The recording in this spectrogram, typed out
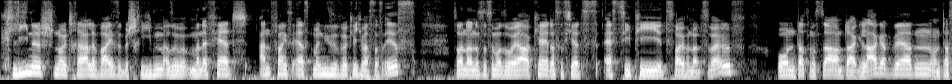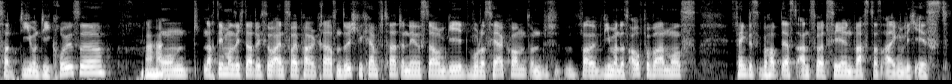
klinisch neutrale Weise beschrieben. Also man erfährt anfangs erstmal nie so wirklich, was das ist, sondern es ist immer so, ja, okay, das ist jetzt SCP-212 und das muss da und da gelagert werden und das hat die und die Größe. Aha. Und nachdem man sich dadurch so ein, zwei Paragraphen durchgekämpft hat, in denen es darum geht, wo das herkommt und wie man das aufbewahren muss, fängt es überhaupt erst an zu erzählen, was das eigentlich ist.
